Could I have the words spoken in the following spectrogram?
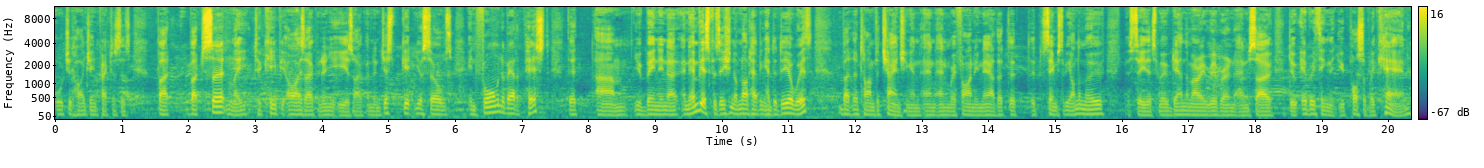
orchard hygiene practices. But, but certainly to keep your eyes open and your ears open and just get yourselves informed about a pest that um, you've been in a, an envious position of not having had to deal with, but the times are changing, and, and, and we're finding now that, that it seems to be on the move. The sea that's moved down the Murray River, and, and so do everything that you possibly can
